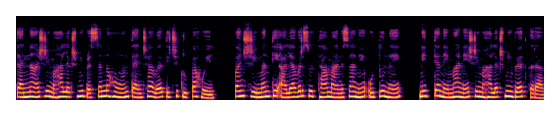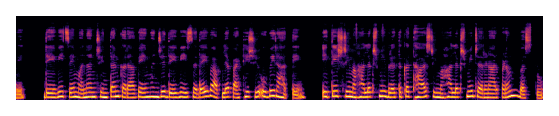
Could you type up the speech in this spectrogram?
त्यांना श्री महालक्ष्मी प्रसन्न होऊन त्यांच्यावर तिची कृपा होईल. पण श्रीमंती आल्यावर सुद्धा माणसाने उतू नये नित्य नेमाने श्री महालक्ष्मी व्रत करावे. देवीचे मनन चिंतन करावे म्हणजे देवी सदैव आपल्या पाठीशी उभी राहते. इति श्री महालक्ष्मी व्रतकथा श्री महालक्ष्मी चरणार्पणम वस्तू.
